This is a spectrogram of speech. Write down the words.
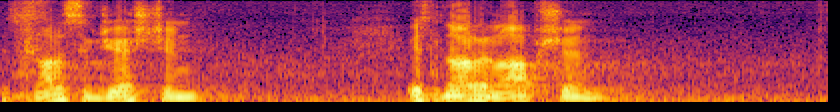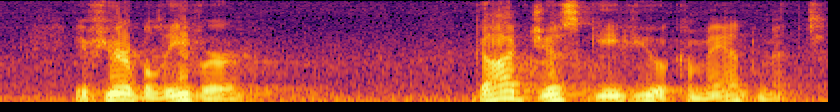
It's not a suggestion, it's not an option. If you're a believer, God just gave you a commandment.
